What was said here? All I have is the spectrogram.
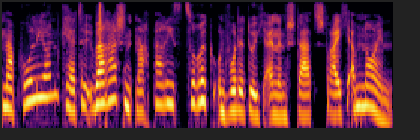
Napoleon kehrte überraschend nach Paris zurück und wurde durch einen Staatsstreich am 9.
